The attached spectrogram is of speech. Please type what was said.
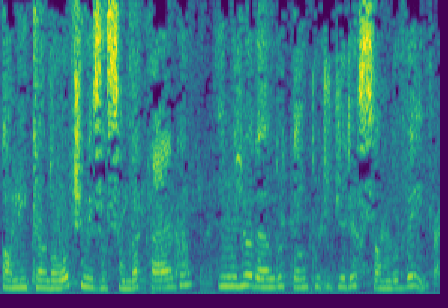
aumentando a otimização da carga e melhorando o tempo de direção do veículo.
